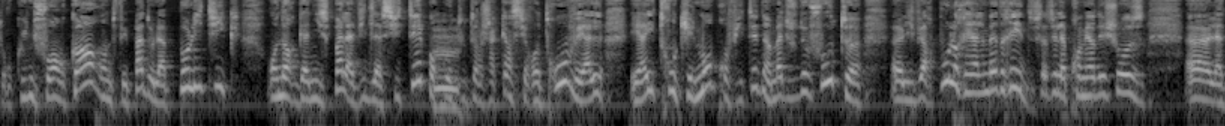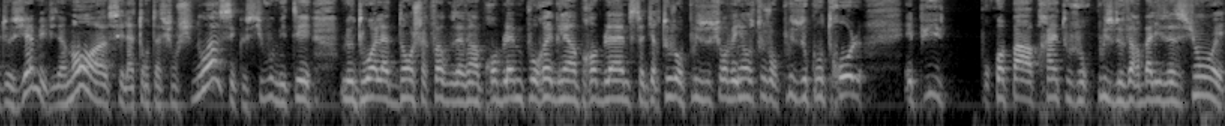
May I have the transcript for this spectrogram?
Donc une fois encore, on ne fait pas de la politique. On n'organise pas la vie de la cité pour que hmm. tout un chacun s'y retrouve et aille, et aille tranquillement profiter d'un match de foot. Liverpool-Real Madrid, ça c'est la première des choses. la deuxième, évidemment, c'est la tentation chinoise. C'est que si vous mettez le doigt là-dedans chaque fois que vous avez un problème pour régler un problème, c'est-à-dire toujours plus de surveillance, toujours plus de contrôle, et puis pourquoi pas après toujours plus de verbalisation et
